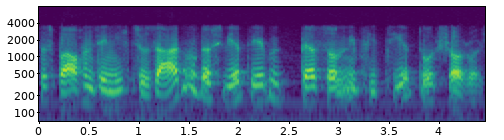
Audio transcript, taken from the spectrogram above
das brauchen Sie nicht zu sagen. Das wird eben personifiziert durch Soros.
